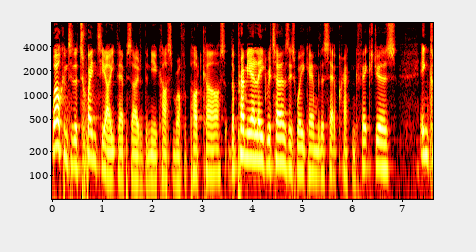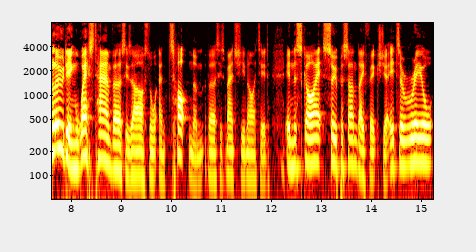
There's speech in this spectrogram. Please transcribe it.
Welcome to the 28th episode of the New Customer Offer podcast. The Premier League returns this weekend with a set of cracking fixtures, including West Ham versus Arsenal and Tottenham versus Manchester United in the Sky Super Sunday fixture. It's a real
